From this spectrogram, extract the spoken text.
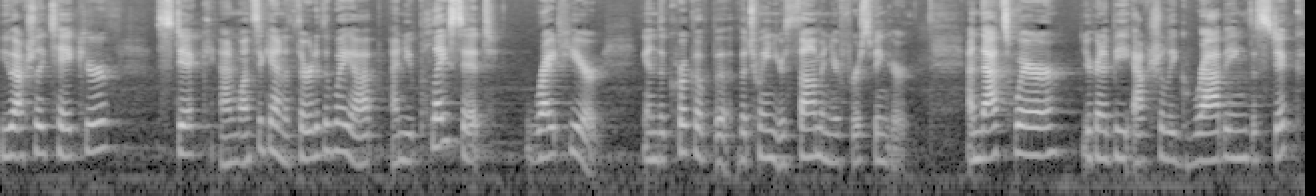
you actually take your stick and once again a third of the way up and you place it right here in the crook of between your thumb and your first finger. And that's where you're going to be actually grabbing the stick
